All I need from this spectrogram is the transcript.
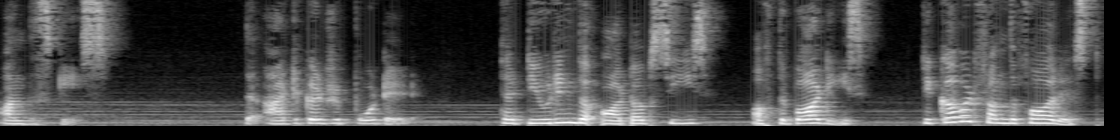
on this case. The article reported that during the autopsies of the bodies recovered from the forest,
